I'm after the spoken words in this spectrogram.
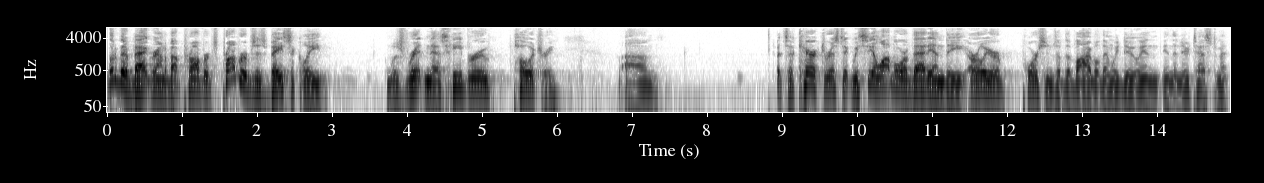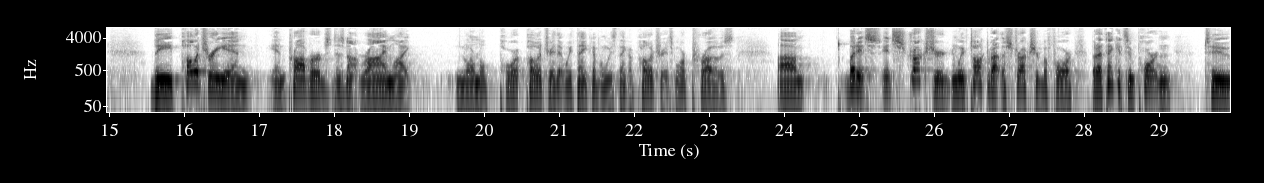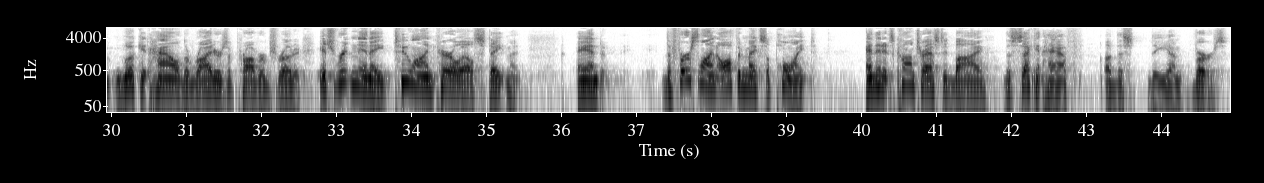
little bit of background about Proverbs. Proverbs is basically was written as Hebrew poetry. Um, it's a characteristic. We see a lot more of that in the earlier portions of the Bible than we do in, in the New Testament. The poetry in, in Proverbs does not rhyme like normal po- poetry that we think of when we think of poetry. It's more prose. Um, but it's, it's structured, and we've talked about the structure before, but I think it's important to look at how the writers of Proverbs wrote it. It's written in a two line parallel statement. And the first line often makes a point, and then it's contrasted by the second half of this, the um, verse.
